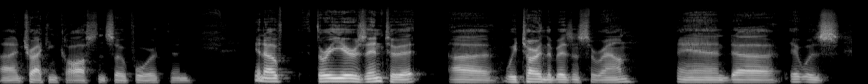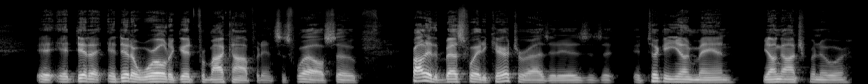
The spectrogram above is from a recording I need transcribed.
uh, and tracking costs and so forth. And you know, three years into it, uh, we turned the business around, and it was it, it, did a it did a world of good for my confidence as well. So probably the best way to characterize it is is it it took a young man, young entrepreneur,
